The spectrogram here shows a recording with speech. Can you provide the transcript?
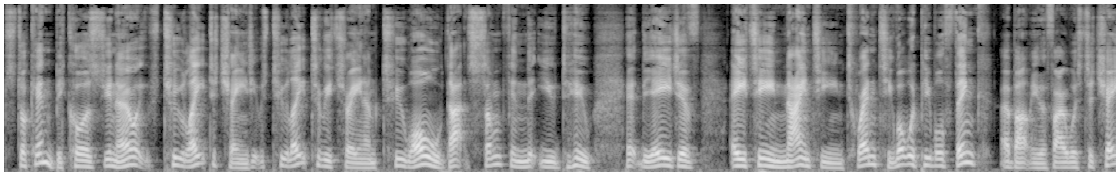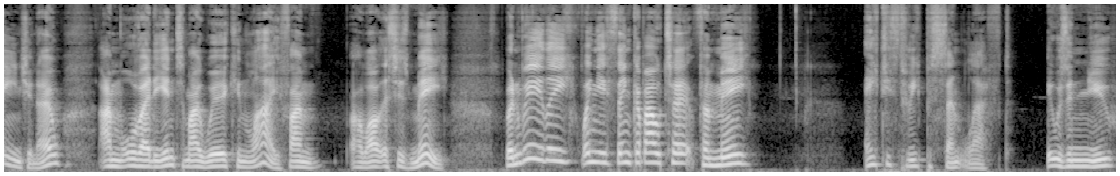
stuck in because, you know, it was too late to change. It was too late to retrain. I'm too old. That's something that you do at the age of 18, 19, 20. What would people think about me if I was to change, you know? I'm already into my working life. I'm, oh, well, this is me. When really, when you think about it, for me, 83% left. It was a new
